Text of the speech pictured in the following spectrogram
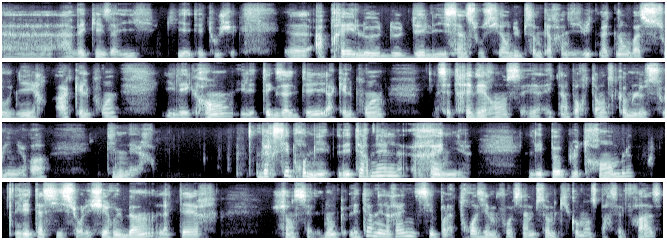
avec Ésaïe qui a été touché. Après le de délice insouciant du psaume 98, maintenant on va se souvenir à quel point il est grand, il est exalté, à quel point cette révérence est importante, comme le soulignera Kilner. Verset premier «L'Éternel règne, les peuples tremblent, il est assis sur les chérubins, la terre chancelle». Donc «L'Éternel règne», c'est pour la troisième fois, c'est un psaume qui commence par cette phrase,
